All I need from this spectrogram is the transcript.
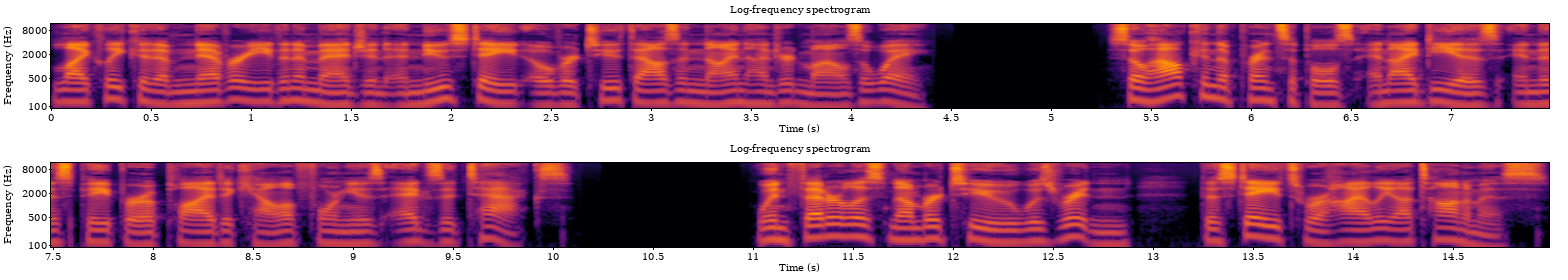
likely could have never even imagined a new state over 2,900 miles away. So, how can the principles and ideas in this paper apply to California's exit tax? When Federalist Number 2 was written, the states were highly autonomous.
